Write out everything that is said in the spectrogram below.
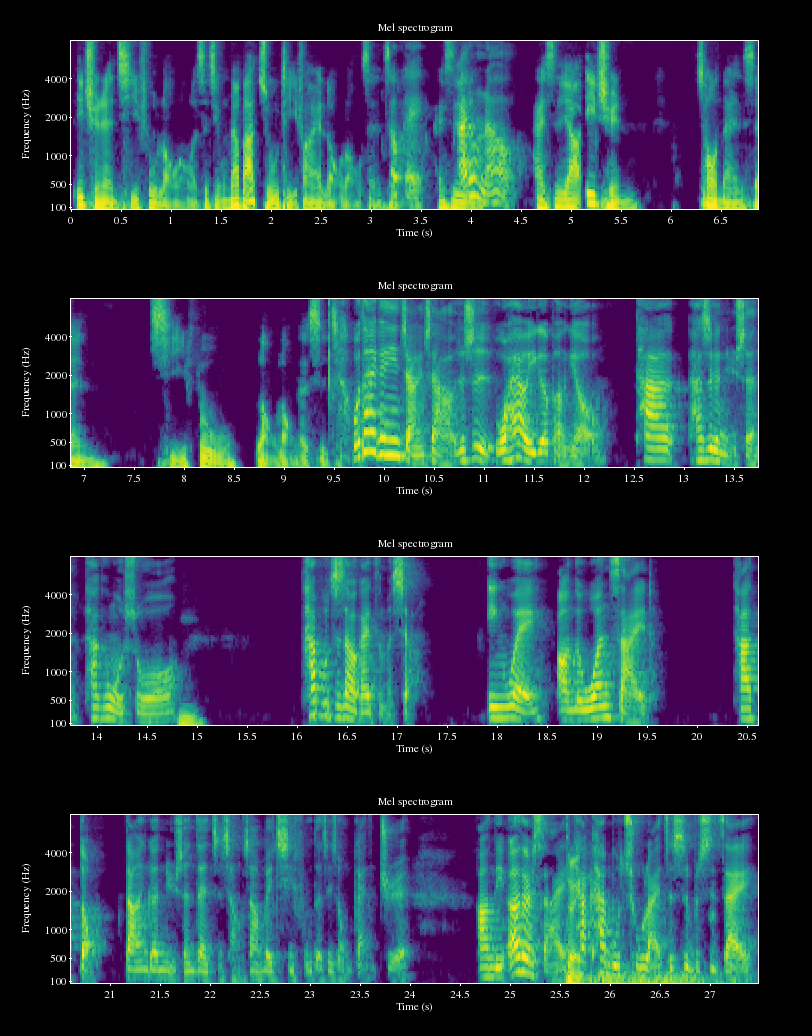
一群人欺负龙龙的事情，我们要把主体放在龙龙身上。OK，还是 I don't know 还是要一群臭男生欺负龙龙的事情？我大概跟你讲一下哦，就是我还有一个朋友，她她是个女生，她跟我说，嗯，她不知道该怎么想，因为 on the one side，她懂当一个女生在职场上被欺负的这种感觉；on the other side，她看不出来这是不是在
